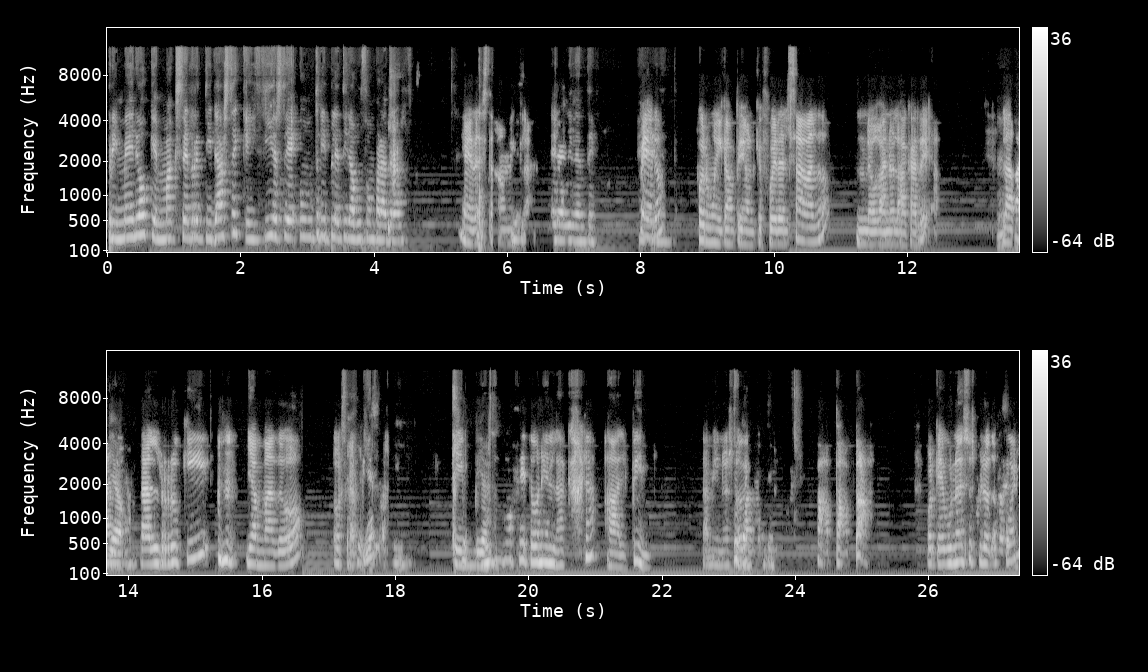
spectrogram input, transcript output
primero que Max se retirase, que hiciese un triple tirabuzón para atrás. Era, estaba muy claro. Era evidente. era Pero- evidente. Por muy campeón que fuera el sábado, no ganó la carrera. La ganó tal rookie llamado Oscar Piastri. Que un bofetón en la cara a Alpine. También os lo. Pa, pa, pa. Porque uno de sus pilotos fuera,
